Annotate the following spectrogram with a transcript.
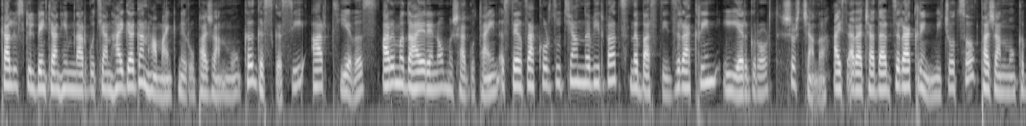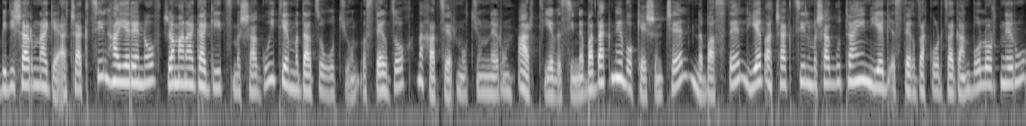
Կալուս Գյուլբենկյան հիմնարկության հայկական համայնքներու բաժանմունքը գսկսի արտ եւս արմդահայերենով մշակութային ստեղծագործության նվիրված նպաստի ծրագրին երկրորդ շրջանը այս առաջադար ծրագրին միջոցով բաժանմունքը պիտի շարունակի աճակցիլ հայերենով ժամանակագից մշակույթ եւ մտածողություն ստեղծող նախաձեռնություններուն արտ եւսի նպատակն է vocation-չել նպաստել եւ աճակցիլ մշակութային եւ ստեղծագործական ոլորտներու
